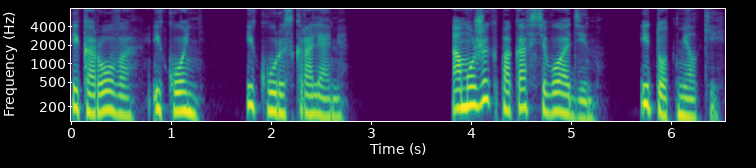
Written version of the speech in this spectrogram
и корова, и конь, и куры с кролями. А мужик пока всего один, и тот мелкий.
